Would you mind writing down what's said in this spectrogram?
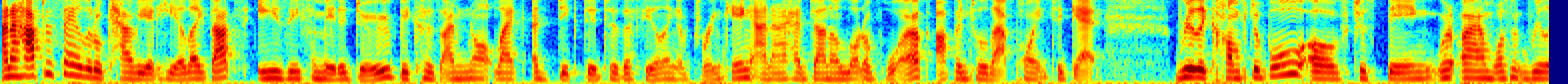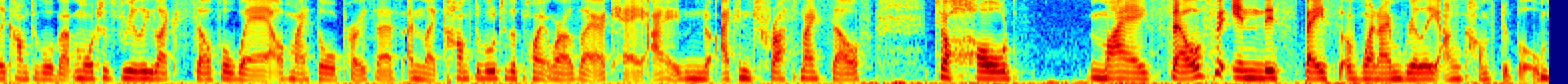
And I have to say a little caveat here like, that's easy for me to do because I'm not like addicted to the feeling of drinking. And I had done a lot of work up until that point to get really comfortable of just being I wasn't really comfortable but more just really like self-aware of my thought process and like comfortable to the point where I was like okay I know I can trust myself to hold myself in this space of when I'm really uncomfortable.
